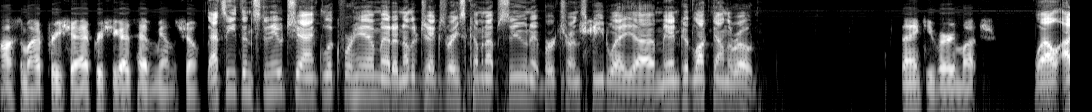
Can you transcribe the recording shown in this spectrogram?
Awesome. I appreciate. It. I appreciate you guys having me on the show. That's Ethan Stanuchak. Look for him at another Jegs race coming up soon at Birch Run Speedway. Uh, man, good luck down the road. Thank you very much. Well, I,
